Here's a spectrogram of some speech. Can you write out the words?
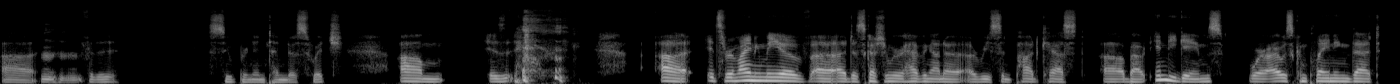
uh, Jimmy. Mhm. for the Super Nintendo Switch, um, is it? uh, it's reminding me of uh, a discussion we were having on a, a recent podcast uh, about indie games, where I was complaining that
